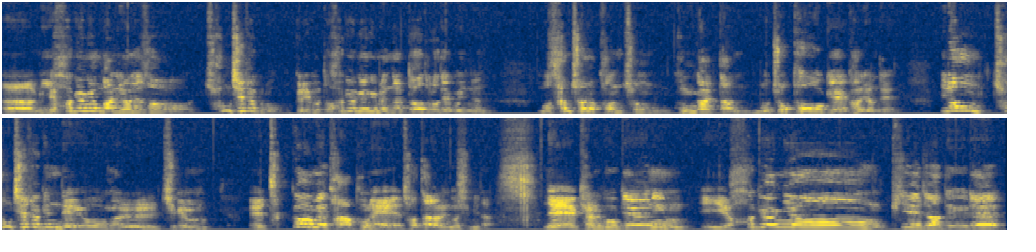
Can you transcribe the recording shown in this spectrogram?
아, 이 허경영 관련해서 총체적으로 그리고 또 허경영이 맨날 떠들어대고 있는 뭐 3천억 건총 공갈단 뭐 조폭에 관련된 이런 총체적인 내용을 지금 에, 특검에 다 보내졌다라는 것입니다. 네, 결국에는 이 허경영 피해자들의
